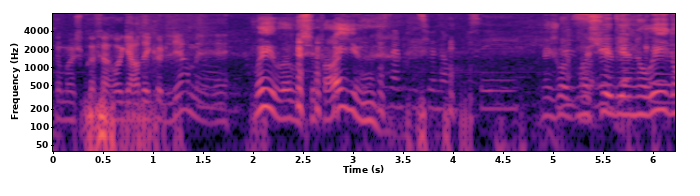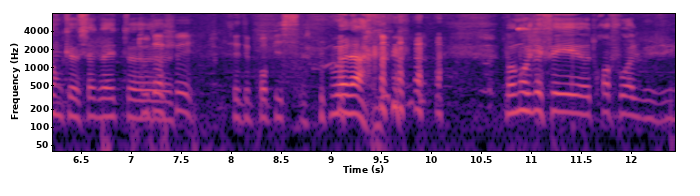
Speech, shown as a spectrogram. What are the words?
Après, moi, je préfère regarder que de lire, mais Oui, ouais, bah, c'est pareil. C'est impressionnant. Mais je vois que monsieur est bien nourri, que- donc euh, ça doit être. tout euh, à fait. C'était propice. Voilà. bon, moi, je l'ai fait euh, trois fois le musée.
